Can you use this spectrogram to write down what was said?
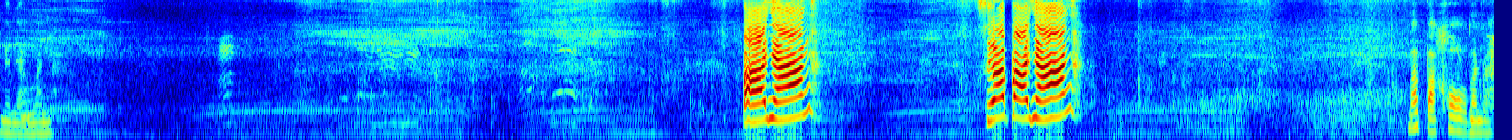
แม่นยังมัน ปลายัง เสือปลายัง มา ปลาคอมันวะ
